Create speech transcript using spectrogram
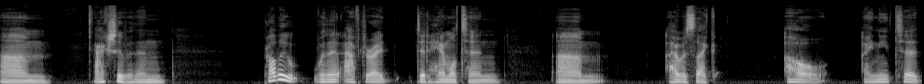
um actually within probably within after I did Hamilton um I was like oh I need to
